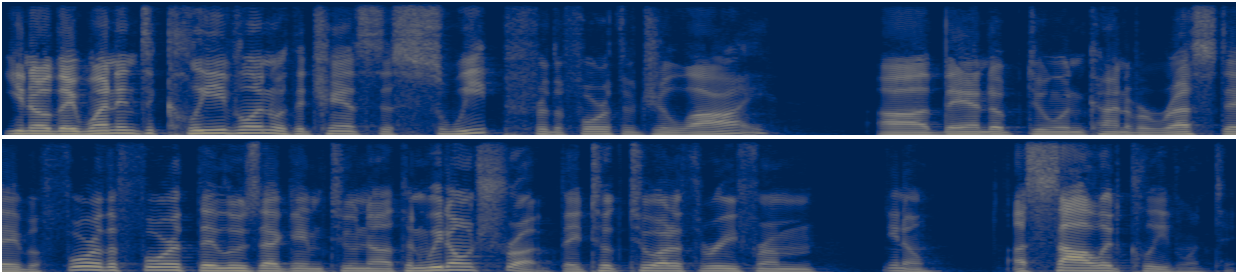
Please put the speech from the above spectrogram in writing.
you know, they went into Cleveland with a chance to sweep for the 4th of July. Uh, they end up doing kind of a rest day before the 4th. They lose that game 2 nothing. We don't shrug. They took two out of three from, you know, a solid Cleveland team.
